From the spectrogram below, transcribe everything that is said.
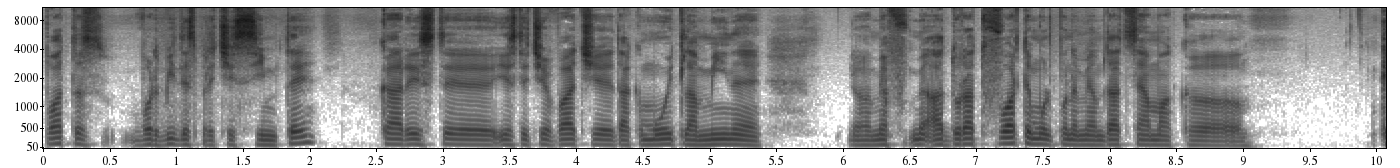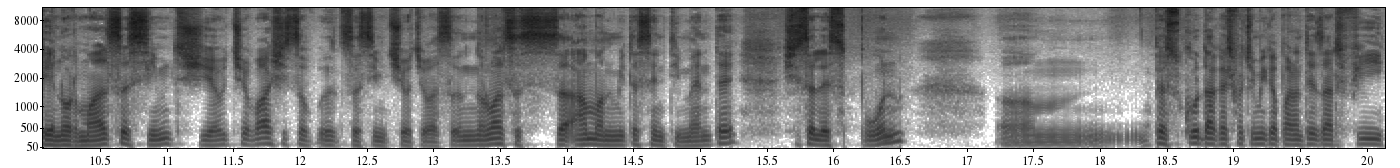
poată vorbi despre ce simte, care este, este ceva ce, dacă mă uit la mine, mi-a, mi-a durat foarte mult până mi-am dat seama că, că e normal să simt și eu ceva și să, să simt și eu ceva. Să, normal să, să am anumite sentimente și să le spun. Um, pe scurt, dacă aș face o mică paranteză, ar fi,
